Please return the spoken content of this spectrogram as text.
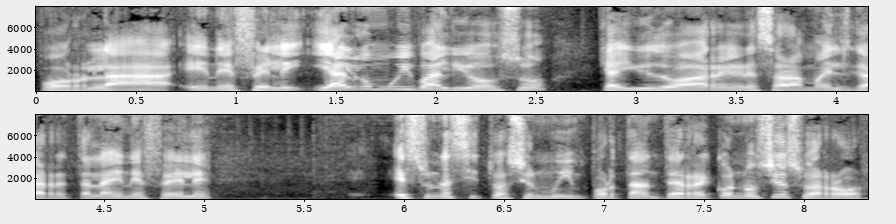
por la NFL y algo muy valioso que ayudó a regresar a Miles Garrett a la NFL es una situación muy importante, reconoció su error,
